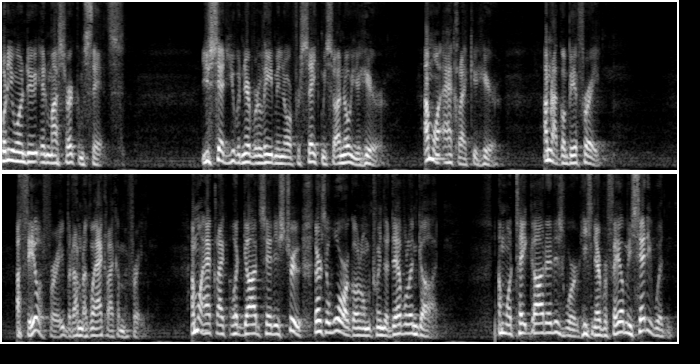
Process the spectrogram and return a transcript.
What do you want to do in my circumstance? You said you would never leave me nor forsake me, so I know you're here. I'm going to act like you're here. I'm not going to be afraid. I feel afraid, but I'm not going to act like I'm afraid. I'm going to act like what God said is true. There's a war going on between the devil and God. I'm going to take God at His word. He's never failed me. He said He wouldn't.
